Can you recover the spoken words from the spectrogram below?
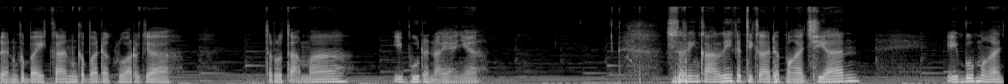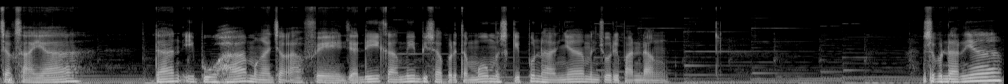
dan kebaikan kepada keluarga, terutama ibu dan ayahnya. Seringkali ketika ada pengajian, Ibu mengajak saya dan Ibu H mengajak AV. Jadi kami bisa bertemu meskipun hanya mencuri pandang. Sebenarnya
